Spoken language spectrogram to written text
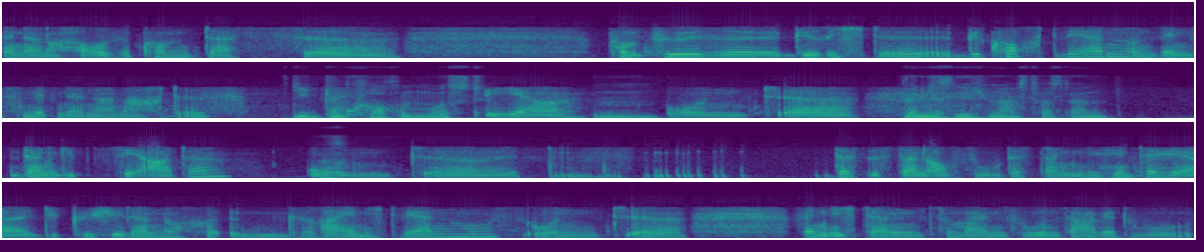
wenn er nach Hause kommt, dass äh, pompöse Gerichte gekocht werden und wenn es mitten in der Nacht ist. Die du kochen musst. Ja. Mhm. Und äh, Wenn du es nicht machst, was dann? dann gibt's Theater Was? und äh, das ist dann auch so, dass dann hinterher die Küche dann noch äh, gereinigt werden muss und äh, wenn ich dann zu meinem Sohn sage, du,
